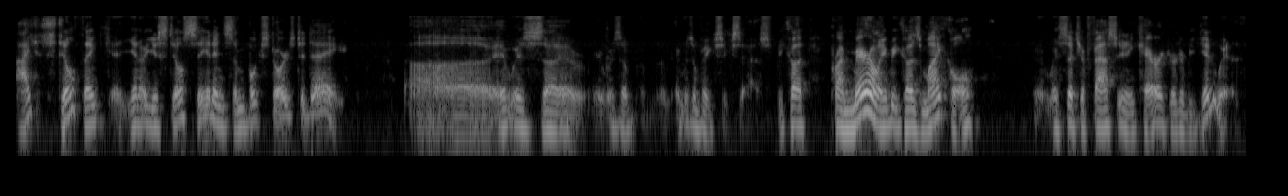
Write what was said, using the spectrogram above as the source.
I still think you know you still see it in some bookstores today. Uh, it was uh, it was a it was a big success because primarily because Michael was such a fascinating character to begin with,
